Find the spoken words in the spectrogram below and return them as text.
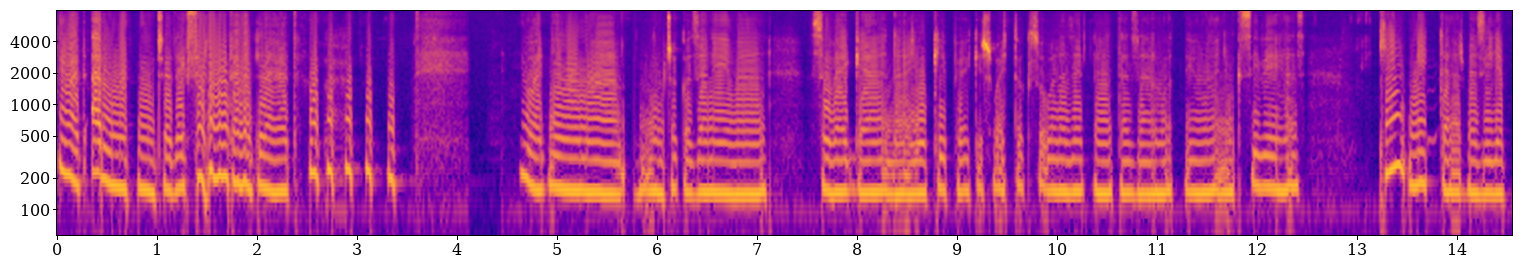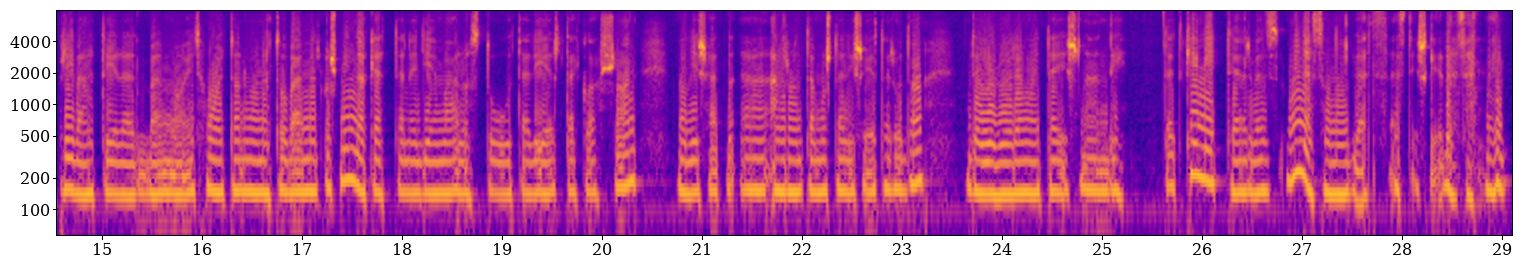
Jó, hát Áronnak nincs ezek szerint, tehát lehet. lehet. Jó, hát nyilván nem csak a zenével, szöveggel, de jó képűek is vagytok, szóval azért lehet ezzel hatni a lányok szívéhez. Ki mit tervez így a privát életben majd, hol tanulna tovább? Mert most mind a ketten egy ilyen választóút elértek lassan, vagyis hát Áron, te most el is érted oda, de jövőre majd te is, Nándi. Tehát ki mit tervez? Mi lesz, ha nagy lesz? Ezt is kérdezhetném.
